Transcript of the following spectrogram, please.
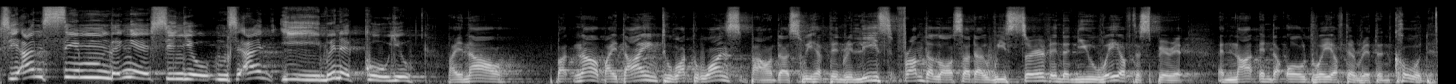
是按心灵嘅善要，唔是按義面嘅固要。By now, But now, by dying to what once bound us, we have been released from the law so that we serve in the new way of the Spirit and not in the old way of the written code.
